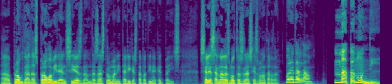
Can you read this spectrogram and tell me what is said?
eh, prou dades, prou evidències del desastre humanitari que està patint aquest país. Cèlia Cernades, moltes gràcies, bona tarda. Bona tarda. Mapamundi.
